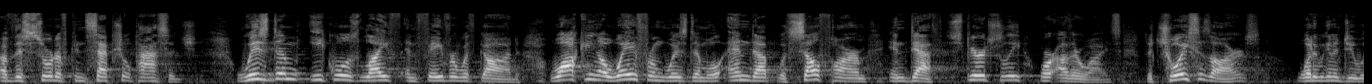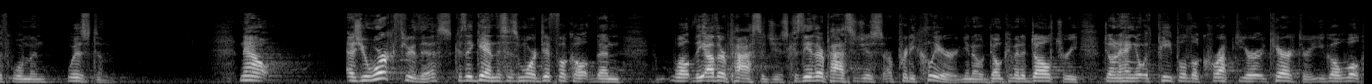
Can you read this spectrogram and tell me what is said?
of this sort of conceptual passage. Wisdom equals life and favor with God. Walking away from wisdom will end up with self harm and death, spiritually or otherwise. The choice is ours. What are we going to do with woman wisdom? Now, as you work through this, because again, this is more difficult than, well, the other passages, because the other passages are pretty clear. You know, don't commit adultery, don't hang out with people, they'll corrupt your character. You go, well,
